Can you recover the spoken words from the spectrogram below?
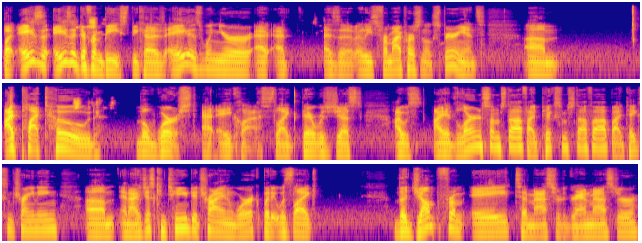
But A is a, is a different beast because A is when you're at, at as a at least from my personal experience um I plateaued the worst at A class. Like there was just I was I had learned some stuff, I'd pick some stuff up, I'd take some training, um, and I just continued to try and work. But it was like the jump from A to Master to Grandmaster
